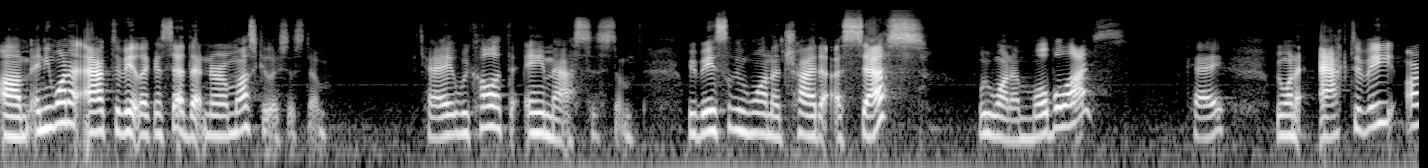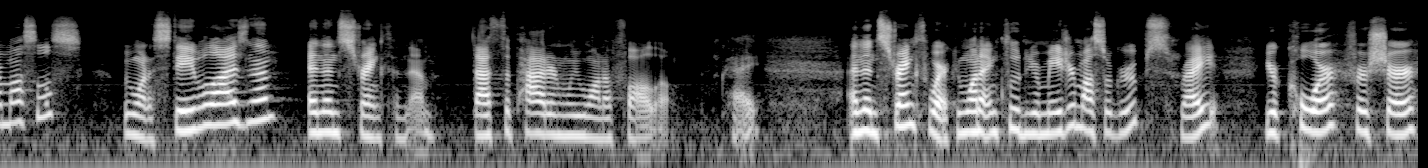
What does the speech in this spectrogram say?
Um, and you want to activate, like I said, that neuromuscular system. Okay, we call it the AMAS system. We basically want to try to assess, we want to mobilize, okay, we want to activate our muscles, we want to stabilize them, and then strengthen them. That's the pattern we want to follow. Okay, and then strength work. You want to include your major muscle groups, right? Your core for sure.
